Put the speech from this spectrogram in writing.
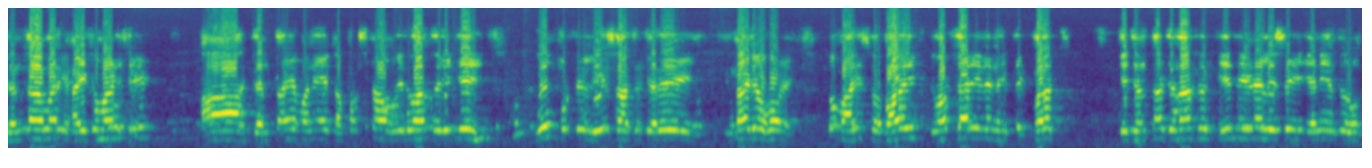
જનતા અમારી હાઈકમાન્ડ છે. આ જનતાએ મને એક અપક્ષના ઉમેદવાર તરીકે બહુ મોટી લીડ સાથે જ્યારે ચૂંટાડ્યો હોય, તો મારી સ્વાભાવિક જવાબદારી અને નૈતિક ફરજ કે જનતા જનાર્દન જે નિર્ણય લેશે, એની અંદર હું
